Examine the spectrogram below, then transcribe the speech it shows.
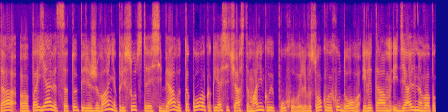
да, э, появится то переживание присутствия себя вот такого, как я сейчас, там маленького и пухлого, или высокого и худого, или там идеального по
